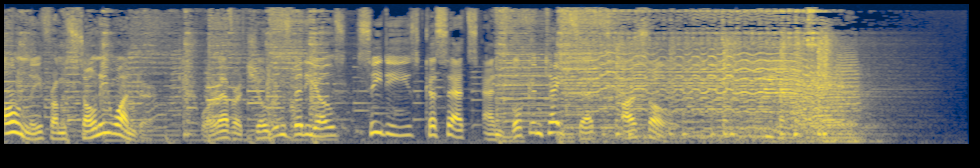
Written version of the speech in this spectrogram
only from Sony Wonder, wherever children's videos, CDs, cassettes, and book and tape sets are sold.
